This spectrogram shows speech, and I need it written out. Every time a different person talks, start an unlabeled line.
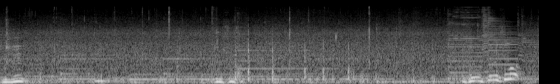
うまっ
